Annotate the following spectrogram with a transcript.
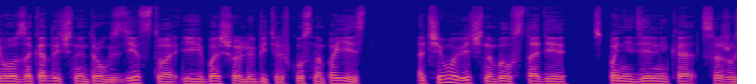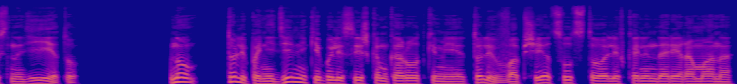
его закадычный друг с детства и большой любитель вкусно поесть, отчего вечно был в стадии «с понедельника сажусь на диету». Но то ли понедельники были слишком короткими, то ли вообще отсутствовали в календаре романа,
